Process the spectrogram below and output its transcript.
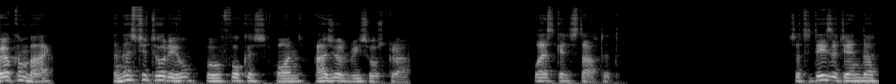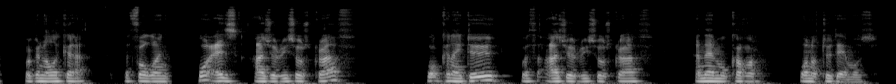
Welcome back. In this tutorial, we'll focus on Azure Resource Graph. Let's get started. So today's agenda, we're going to look at the following. What is Azure Resource Graph? What can I do with Azure Resource Graph? And then we'll cover one or two demos.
